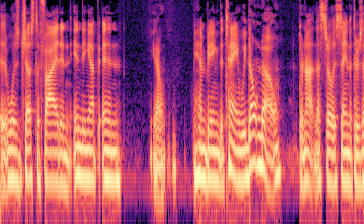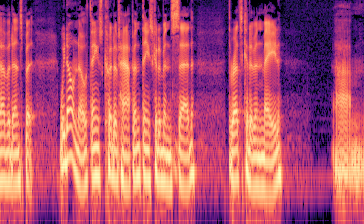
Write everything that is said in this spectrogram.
it was justified in ending up in you know him being detained. We don't know. They're not necessarily saying that there's evidence, but we don't know. Things could have happened. Things could have been said. Threats could have been made um,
